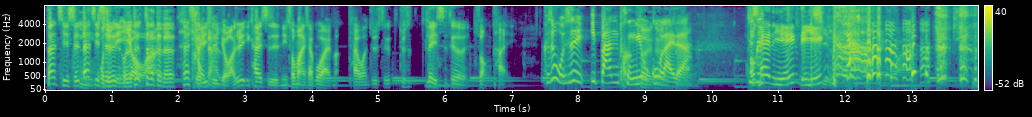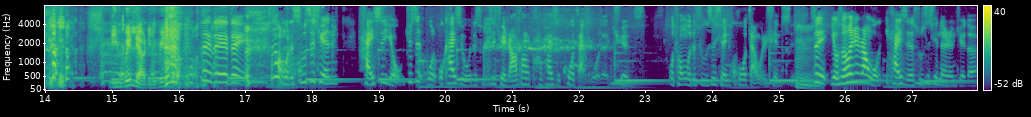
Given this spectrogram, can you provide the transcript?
但其实，嗯但其实你有、这个真的但学历太难是有啊，就是一开始你从马来西亚过来嘛，台湾就是就是类似这个状态。可是我是一般朋友过来的、啊，就是 OK，你赢，你赢。你 win 了，你 win 了。对对对对，就是我的舒适圈还是有，就是我我开始我的舒适圈，然后再才开始扩展我的圈子。我从我的舒适圈扩展我的圈子，嗯所以有时候就让我一开始的舒适圈的人觉得，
